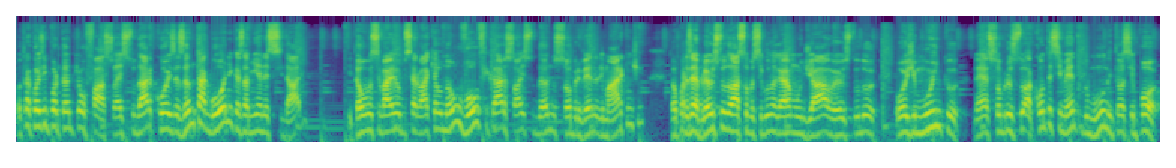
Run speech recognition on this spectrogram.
Outra coisa importante que eu faço é estudar coisas antagônicas à minha necessidade. Então você vai observar que eu não vou ficar só estudando sobre venda de marketing. Então, por exemplo, eu estudo lá sobre a Segunda Guerra Mundial, eu estudo hoje muito né, sobre os acontecimentos do mundo. Então, assim, pô,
